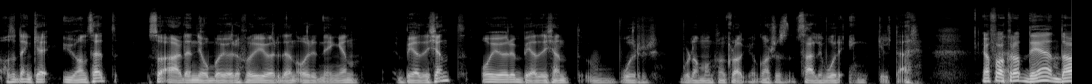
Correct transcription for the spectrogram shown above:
Og så tenker jeg uansett så er det en jobb å gjøre for å gjøre den ordningen bedre kjent, og gjøre bedre kjent hvor, hvordan man kan klage, og kanskje særlig hvor enkelt det er. Ja, for akkurat det, da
